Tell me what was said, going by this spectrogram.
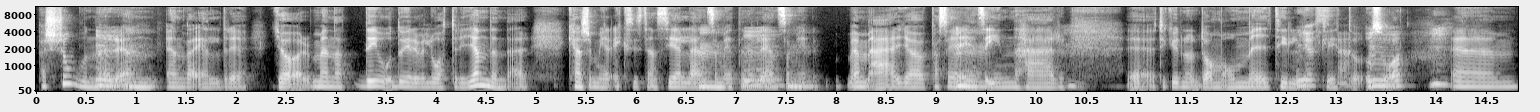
personer Mm. än, än vad äldre gör. Men att det, då är det väl återigen den där kanske mer existentiella Mm. ensamheten. Eller Mm. ensamhet. Vem är jag? Passar jag Mm. ens in här? Eh, tycker de om mig tillräckligt? Och, och så. Mm. Ehm,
